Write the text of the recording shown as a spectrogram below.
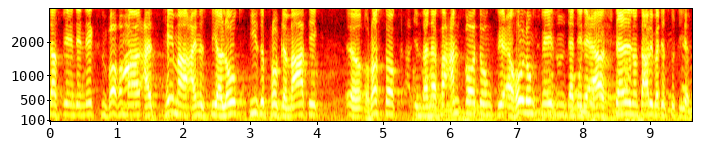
dass wir in den nächsten Wochen mal als Thema eines Dialogs diese Problematik äh, Rostock in seiner Verantwortung für Erholungswesen der DDR stellen und darüber diskutieren.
